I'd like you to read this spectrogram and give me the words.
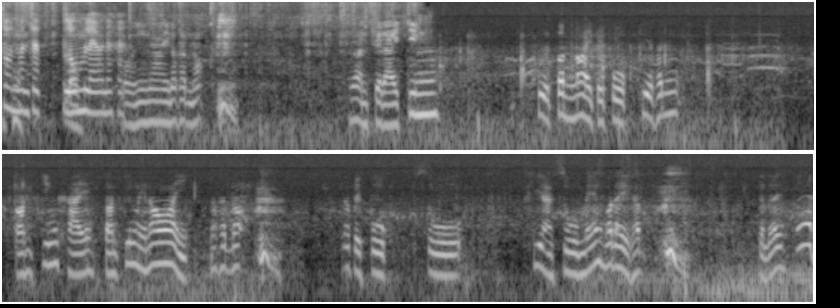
ต้นมันจะล้มแล้วนะคะปลูกง่ายๆเนาะครับเนาะย้อนเสียดายจริงคือต้นน้อยไปปลูกที่เพิ่นตอนกิ้งขายตอนกิ้งน้อยๆนะครับเนาะแล้วไปปลูกสู่เพียสู่แมงบ่ได้ครับก็เลยเอ๊ะ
